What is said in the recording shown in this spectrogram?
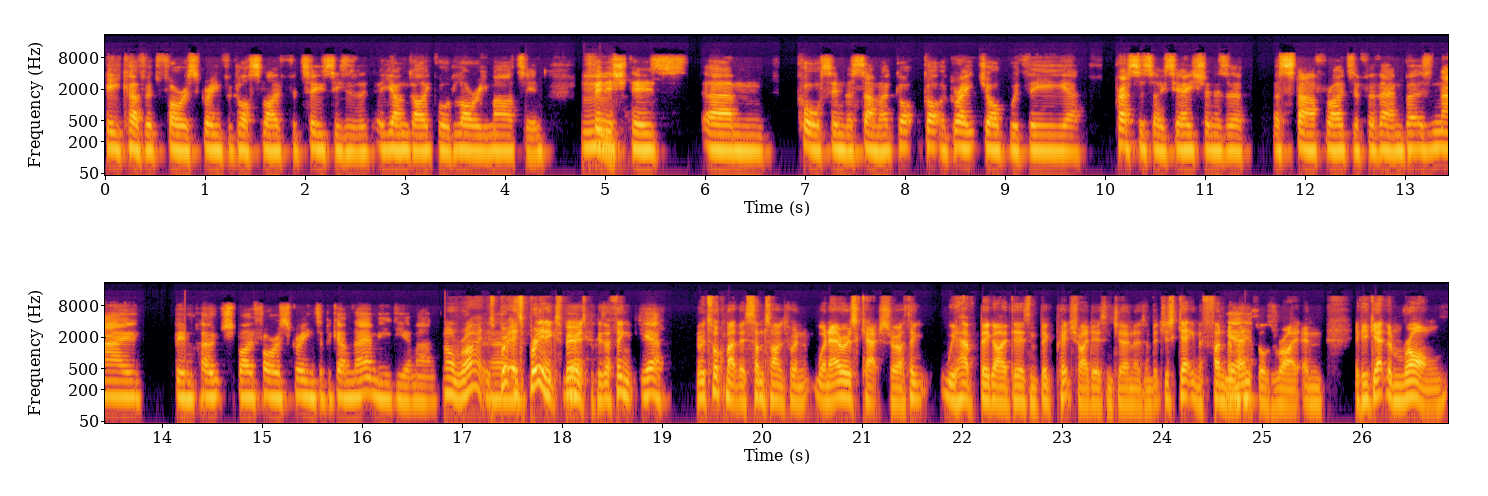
he covered Forest Green for Gloss Live for two seasons. A, a young guy called Laurie Martin mm. finished his um, course in the summer. Got got a great job with the uh, press association as a, a staff writer for them, but has now been poached by Forest Green to become their media man. Oh right, it's, um, it's brilliant experience yeah. because I think yeah. We talking about this sometimes when when errors catch through. I think we have big ideas and big picture ideas in journalism, but just getting the fundamentals yeah. right. And if you get them wrong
